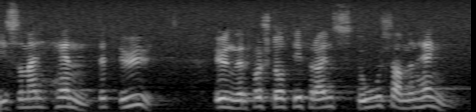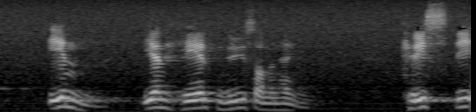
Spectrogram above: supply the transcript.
de som er hentet ut, underforstått ifra en stor sammenheng, inn i en helt ny sammenheng. Kristi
